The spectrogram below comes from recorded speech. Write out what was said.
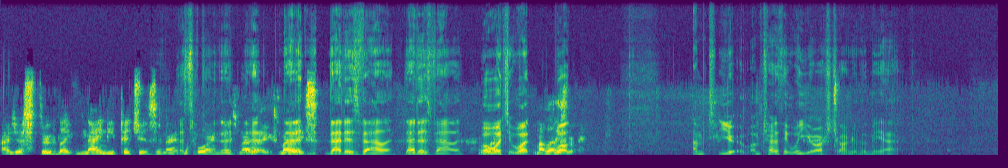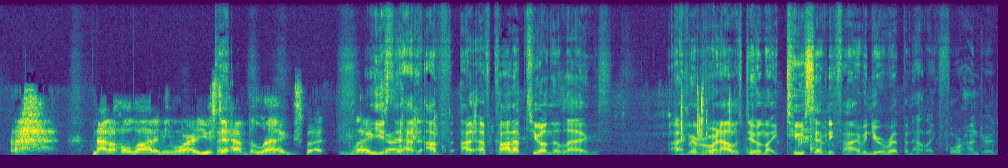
I just threw like 90 pitches the night That's before okay. I used my that, legs. My that legs. Is, that is valid. That is valid. Well, my, what what my legs were, I'm t- I'm trying to think what you are stronger than me at. Not a whole lot anymore. I used to have the legs, but legs. I used to have. The, I've I've caught up to you on the legs. I remember when I was doing like 275 and you were ripping at like 400.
